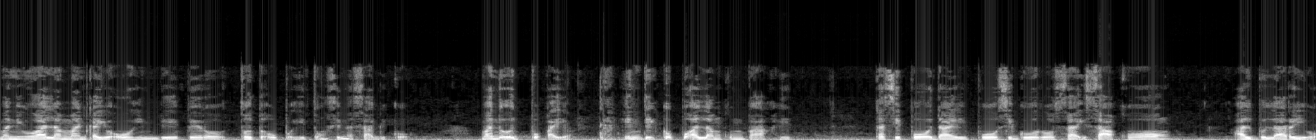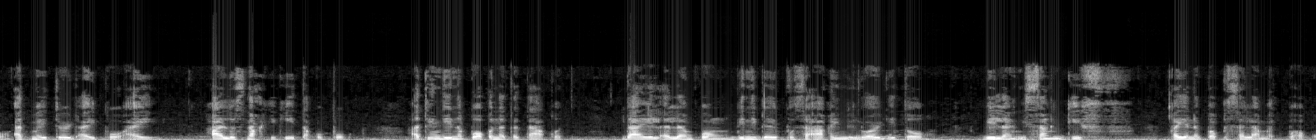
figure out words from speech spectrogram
Maniwala man kayo o hindi, pero totoo po itong sinasabi ko. Manood po kayo. Hindi ko po alam kung bakit. Kasi po dahil po siguro sa isa akong albularyo at may third eye po ay halos nakikita ko po. At hindi na po ako natatakot dahil alam kong binigay po sa akin ni Lord ito bilang isang gift. Kaya nagpapasalamat po ako.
